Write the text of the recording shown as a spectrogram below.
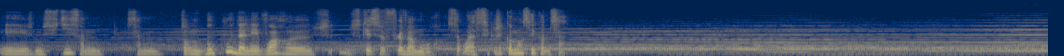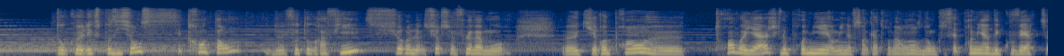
Et je me suis dit, ça me, ça me tente beaucoup d'aller voir ce qu'est ce fleuve Amour. Voilà, c'est que j'ai commencé comme ça. Donc euh, l'exposition, c'est 30 ans de photographie sur, sur ce fleuve Amour, euh, qui reprend euh, trois voyages. Le premier en 1991, donc cette première découverte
